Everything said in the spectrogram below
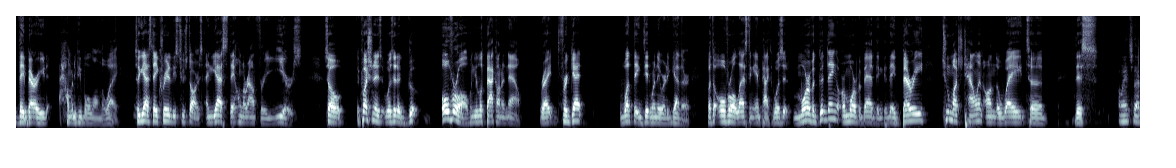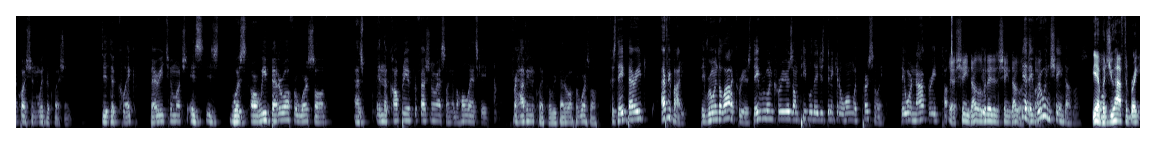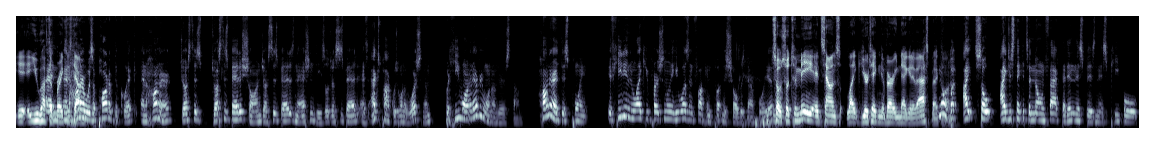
they buried how many people along the way. So mm. yes, they created these two stars, and yes, they hung around for years. So the question is, was it a good overall when you look back on it now, right? Forget what they did when they were together, but the overall lasting impact was it more of a good thing or more of a bad thing? Did they bury too much talent on the way to this? I'll answer that question with a question. Did the Kliq bury too much? Is is was are we better off or worse off as in the company of professional wrestling and the whole landscape for having the Kliq? Are we better off or worse off? Because they buried everybody. They ruined a lot of careers. They ruined careers on people they just didn't get along with personally. They were not great. T- Yeah, Shane Douglas. Look what they did to Shane Douglas. yeah, they It's ruined Shane Douglas. Yeah, Well- but you have to break. i- i- You have to break this Hunter down. Hunter was a part of the clique, and Hunter just as just as bad as Shawn, just as bad as Nash and Diesel, just as bad as X Pac was one of the worst of them. But he wanted everyone under his thumb. Hunter at this point, if he didn't like you personally, he wasn't fucking putting his shoulders down for you. so, so to me, it sounds like you're taking a very negative aspect no, on but I so I just think it's a known fact that in this business, people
